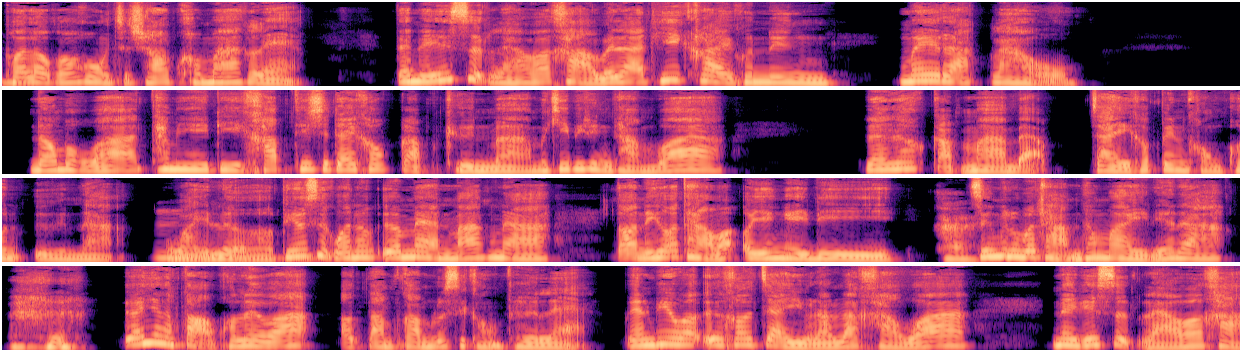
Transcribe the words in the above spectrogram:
เพราะเราก็คงจะชอบเขามากแหละ แต่ในที่สุดแล้วอะค่ะ เวลาที่ใครคนหนึ่งไม่รักเรา น้องบอกว่าทำยังไงดีครับที่จะได้เขากลับคืนมาเมื่อกี้พี่ถึงถามว่า แล้วเรากลับมาแบบ ใจเขาเป็นของคนอื่นอะไหวเหรอพี่รู้สึกว่าน้องเอื้อแมนมากนะ ตอนนี้เขาถามว่าเอายังไงดีค่ะซึ่งไม่รู้มาถามทำไมเนี่ยนะเอื้อยังตอบเขาเลยว่าเอาตามความรู้สึกของเธอแหละเพราะฉะนั้นพี่ว่าเอื้อเข้าใจอยู่แล้วล่ะค่ะว่า ในที่สุดแล้วอะค่ะ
